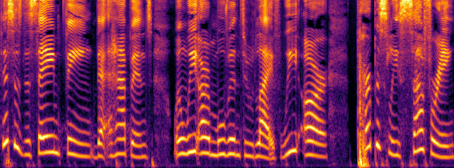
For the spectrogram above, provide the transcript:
this is the same thing that happens when we are moving through life. We are purposely suffering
